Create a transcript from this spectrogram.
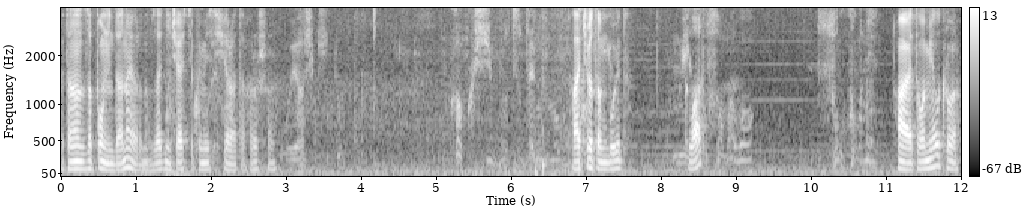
Это надо запомнить, да, наверное? В задней части поместья Хирата. Хорошо. А что там будет? Клад? А, этого мелкого?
